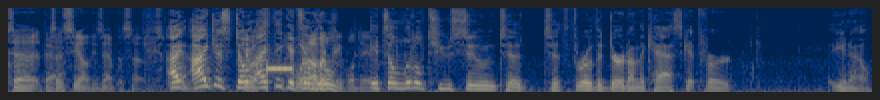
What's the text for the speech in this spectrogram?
to to see all these episodes. I, I just don't. I think it's a little. people do. It's a little too soon to to throw the dirt on the casket for, you know,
